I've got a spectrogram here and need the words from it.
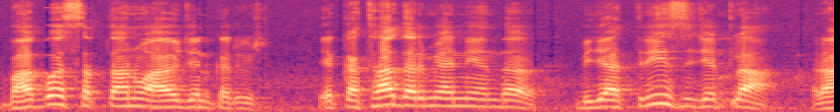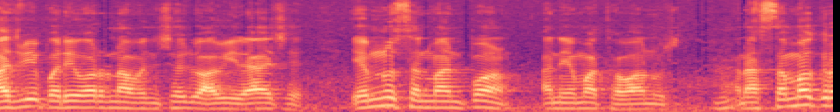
ભાગવત સપ્તાહનું આયોજન કર્યું છે. એ કથા દરમિયાનની અંદર બીજા ત્રીસ જેટલા રાજવી પરિવારોના વંશજો આવી રહ્યા છે. એમનું સન્માન પણ અને એમાં થવાનું છે. અને આ સમગ્ર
